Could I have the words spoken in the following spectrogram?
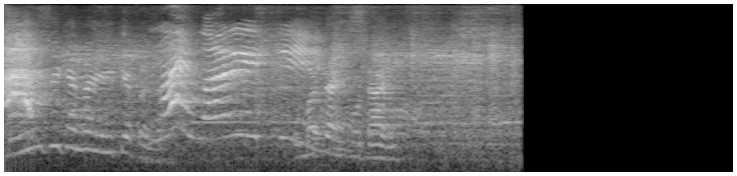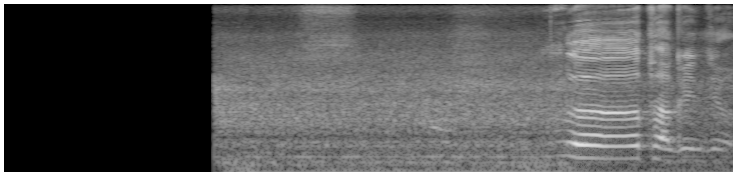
બની કે નહીં એ કે કરે? બતાય ફોટા થાકી ગયો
